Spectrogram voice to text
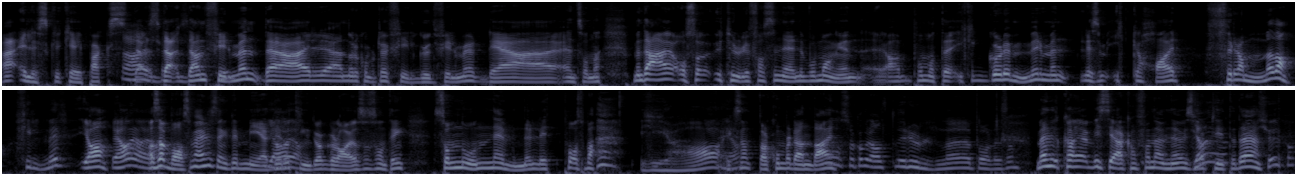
Jeg elsker K-Pax. Den filmen, det er eh, Når det kommer til feel good-filmer, det er en sånn Men det er også utrolig fascinerende hvor mange ja, på en måte ikke glemmer, men liksom ikke har framme, da. filmer? Ja. Ja, ja, ja. Altså hva som helst, egentlig. Medier Ja, ja. og ting du er glad i, og så- sånne ting. Som noen nevner litt på, og så bare Ja, ikke Ja. sant? Da kommer den der. og så kommer alt rullende på, liksom. Men kan jeg, hvis jeg kan få nevne, hvis vi har tid til det Kjør på.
